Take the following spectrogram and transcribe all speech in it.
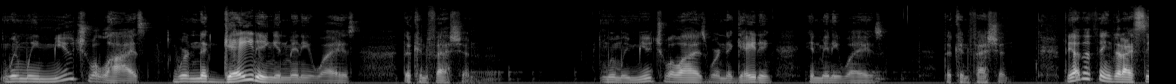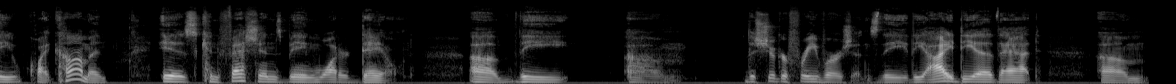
When we mutualize, we're negating in many ways the confession. When we mutualize, we're negating in many ways the confession. The other thing that I see quite common is confessions being watered down uh, the um, the sugar-free versions. The the idea that um,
